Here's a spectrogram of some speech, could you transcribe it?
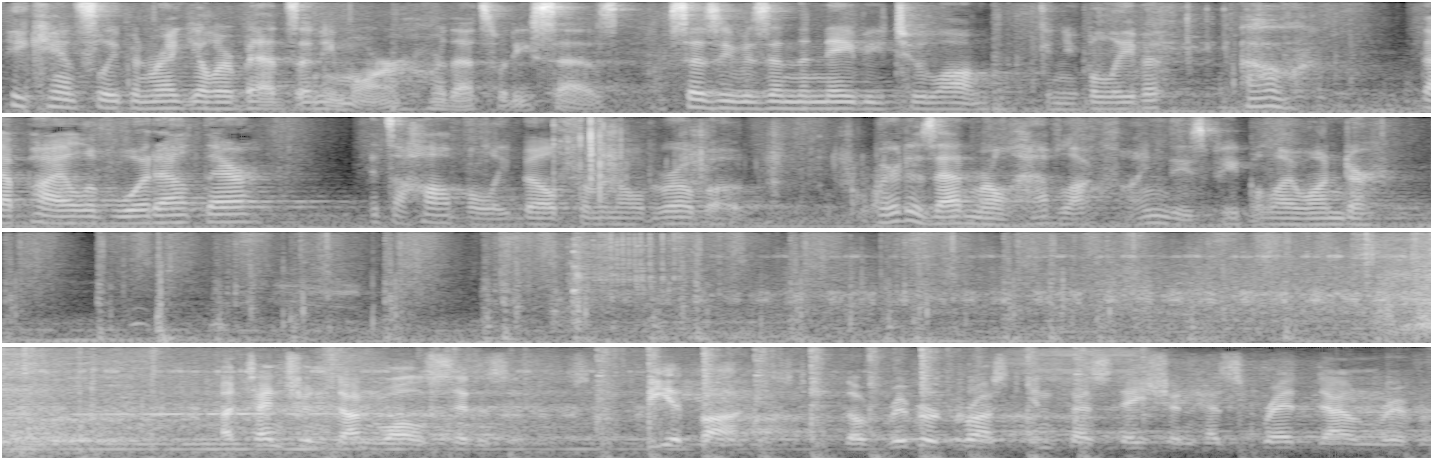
He can't sleep in regular beds anymore, or that's what he says. Says he was in the Navy too long. Can you believe it? Oh, That pile of wood out there? It's a hovel he built from an old rowboat. Where does Admiral Havelock find these people, I wonder? Attention Dunwall citizens. Be advised, the river krust infestation has spread downriver,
